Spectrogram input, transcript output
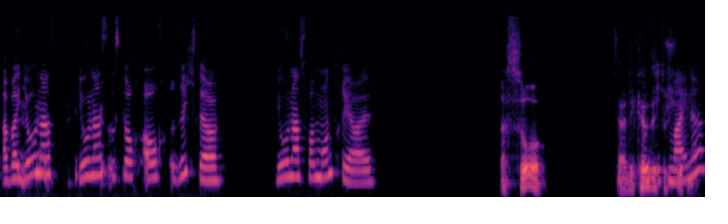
aber Jonas, Jonas ist doch auch Richter. Jonas von Montreal. Ach so. Ja, die kennen Und sich ich bestimmt. meine,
